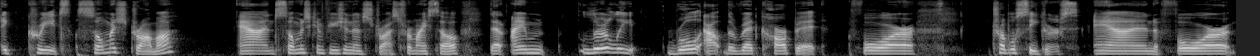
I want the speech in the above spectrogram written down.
it creates so much drama and so much confusion and stress for myself that I'm literally roll out the red carpet for trouble seekers and for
